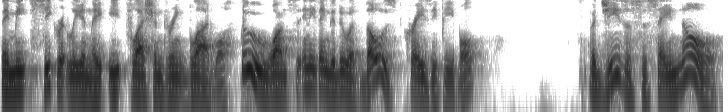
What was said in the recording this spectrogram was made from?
They meet secretly and they eat flesh and drink blood. Well, who wants anything to do with those crazy people? But Jesus is saying, no.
